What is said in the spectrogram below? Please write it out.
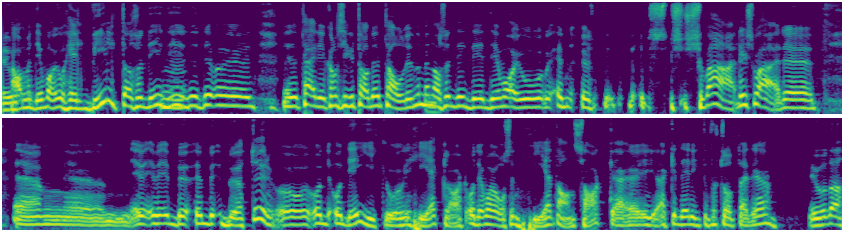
Ja, men det var jo helt vilt. Altså, de, de, de, øh, Terje kan sikkert ta detaljene, men altså, det, var jo en, svære, svære um, bøter. Og, og, det gikk jo helt klart. Og det var jo også en helt annen sak. Er, er ikke det riktig forstått, Terje? Jo da,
